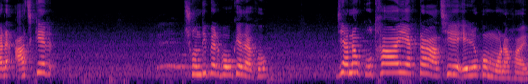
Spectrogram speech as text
আর আজকের সন্দীপের বউকে দেখো যেন কোথায় একটা আছে এরকম মনে হয়।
